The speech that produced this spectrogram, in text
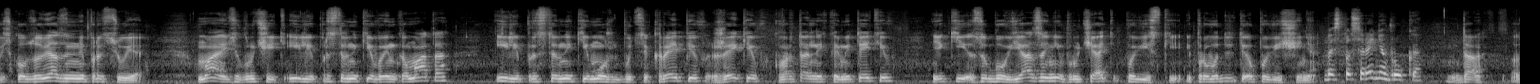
військовозобов'язаний не працює, мають вручити ілі представники воєнкомата, ілі представники можуть бути крепів, ЖЕКів, квартальних комітетів, які зобов'язані вручати повістки і проводити оповіщення. Безпосередньо в руки. Да, Не,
